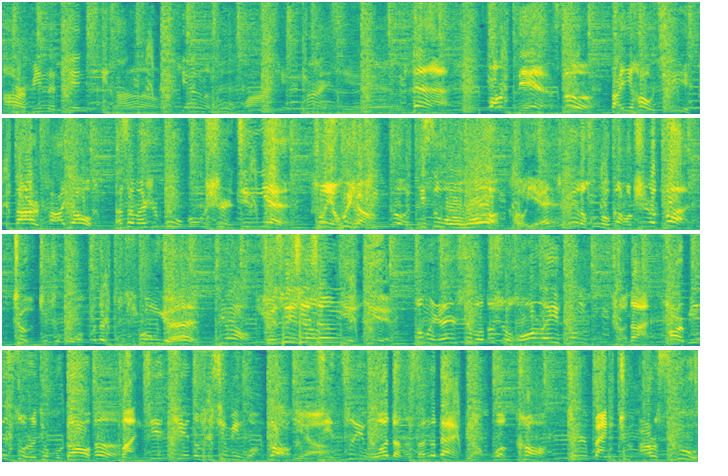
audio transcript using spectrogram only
哈尔滨的天气寒冷，天冷路滑，请慢行。哼。fuck this，嗯，大一好奇，大二叉腰，大三完事不公示经验，双眼会上你死我活，考研只为了混口更好吃的饭，这就是我们的主题公园。哟，雪村先生，耶耶，东北人是否都是活雷锋？扯淡，哈尔滨素质就不高，嗯，满街贴都是性病广告，仅次于我党的三个代表，我靠 back to our school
